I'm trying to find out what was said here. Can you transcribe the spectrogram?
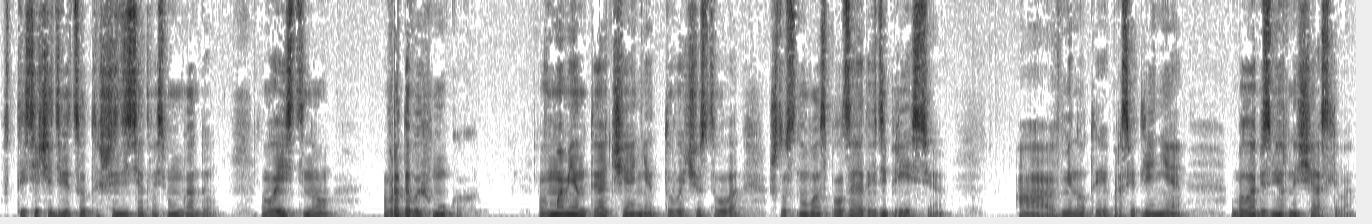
в 1968 году, воистину в родовых муках. В моменты отчаяния Тува чувствовала, что снова сползает в депрессию, а в минуты просветления была безмерно счастлива.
